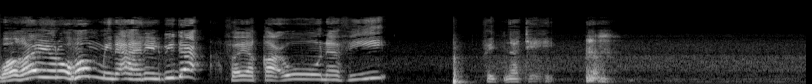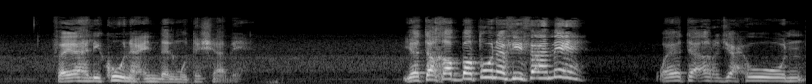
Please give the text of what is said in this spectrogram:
وغيرهم من أهل البدع فيقعون في فتنته. فيهلكون عند المتشابه. يتخبطون في فهمه ويتأرجحون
